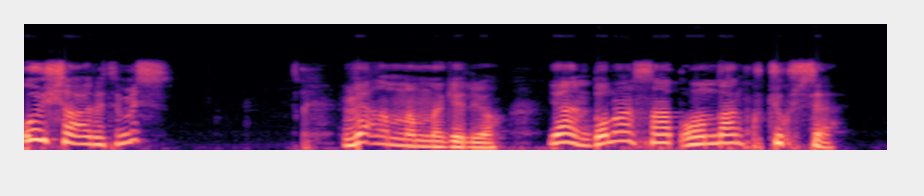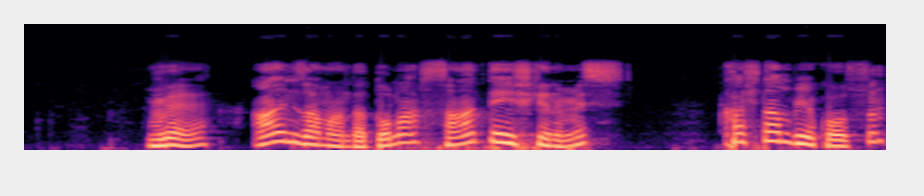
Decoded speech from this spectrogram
Bu işaretimiz ve anlamına geliyor. Yani dolar saat 10'dan küçükse ve aynı zamanda dolar saat değişkenimiz kaçtan büyük olsun?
